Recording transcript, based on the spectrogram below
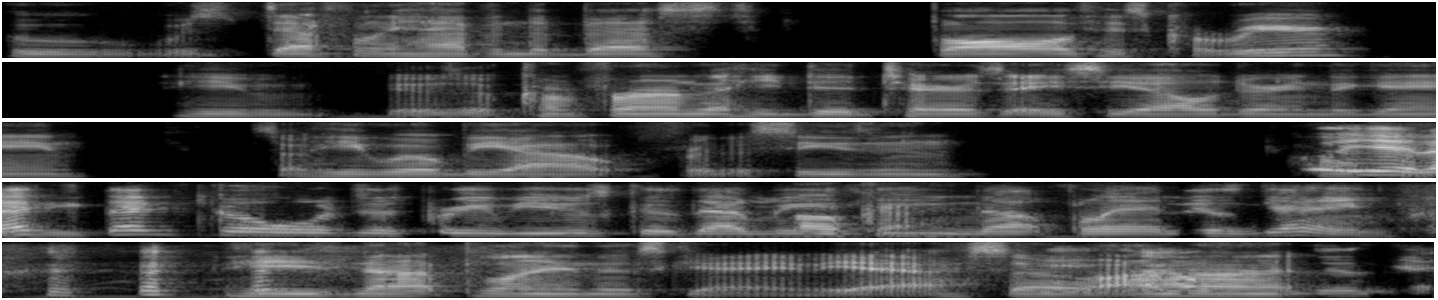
who was definitely having the best ball of his career. He it was confirmed that he did tear his ACL during the game, so he will be out for the season. Well, yeah, that that go with just previews because that means Okay. he's not playing this game. he's not playing this game. Yeah, so He's I'm not. for this game.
